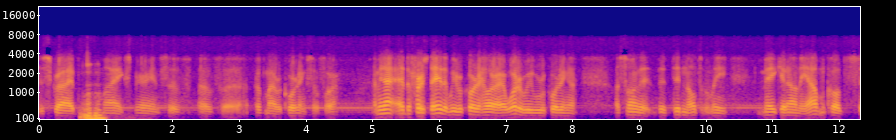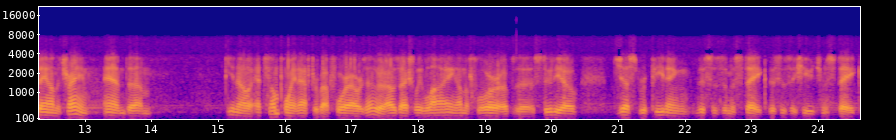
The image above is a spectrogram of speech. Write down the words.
describe mm-hmm. my experience of of uh, of my recording so far. I mean, I, the first day that we recorded Hell or High Water, we were recording a a song that that didn't ultimately make it on the album called "Stay on the Train," and um, you know, at some point after about four hours into it, I was actually lying on the floor of the studio just repeating, "This is a mistake. This is a huge mistake.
